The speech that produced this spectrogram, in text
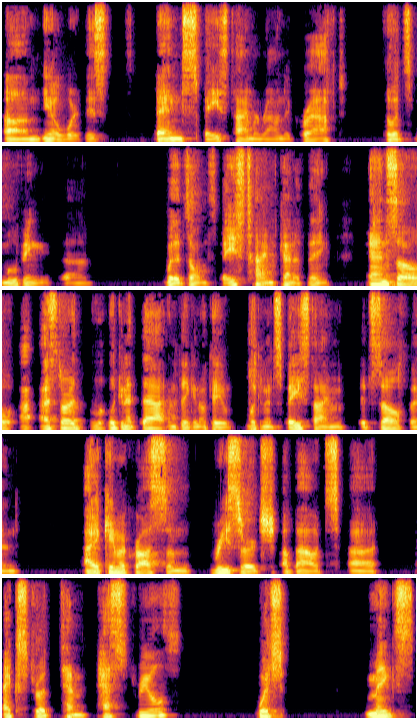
um, you know, where this bend space time around a craft. So it's moving, uh, with its own space time kind of thing. And so I, I started looking at that and thinking, okay, looking at space time itself. And I came across some research about uh, which makes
